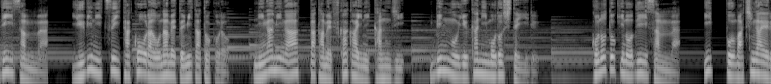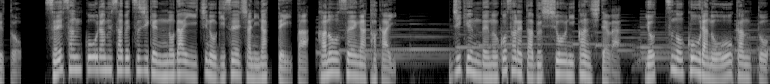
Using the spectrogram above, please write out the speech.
D さんは指についたコーラを舐めてみたところ苦みがあったため不可解に感じ瓶を床に戻している。この時の D さんは一歩間違えると生産コーラ無差別事件の第一の犠牲者になっていた可能性が高い。事件で残された物証に関しては4つのコーラの王冠と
